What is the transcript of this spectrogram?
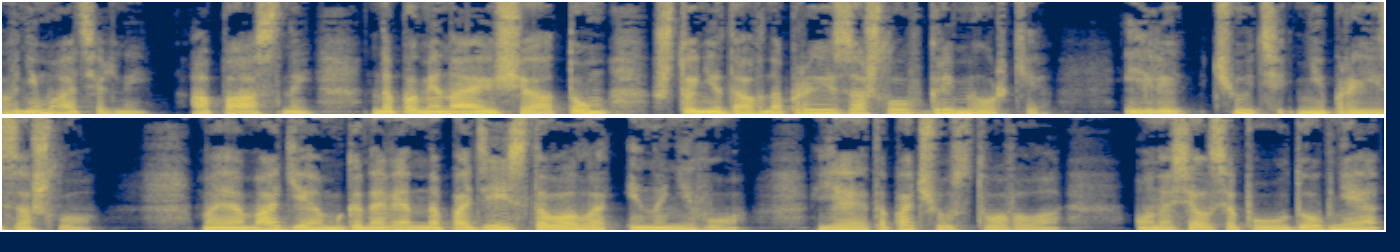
внимательный, опасный, напоминающий о том, что недавно произошло в гримерке. Или чуть не произошло. Моя магия мгновенно подействовала и на него. Я это почувствовала. Он уселся поудобнее,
